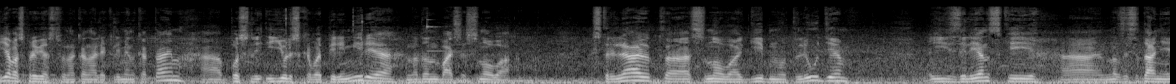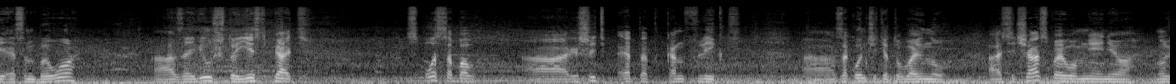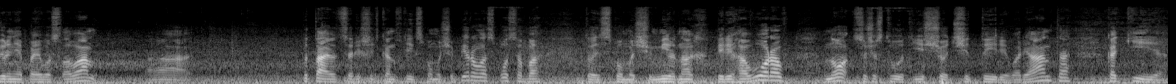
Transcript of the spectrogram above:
Я вас приветствую на канале Клименко Тайм. А, После июльского перемирия на Донбассе снова стреляют, а, снова гибнут люди. И Зеленский а, на заседании СНБО заявил, что есть пять способов решить этот конфликт, закончить эту войну. А сейчас, по его мнению, ну вернее по его словам, пытаются решить конфликт с помощью первого способа, то есть с помощью мирных переговоров, но существует еще четыре варианта. Какие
